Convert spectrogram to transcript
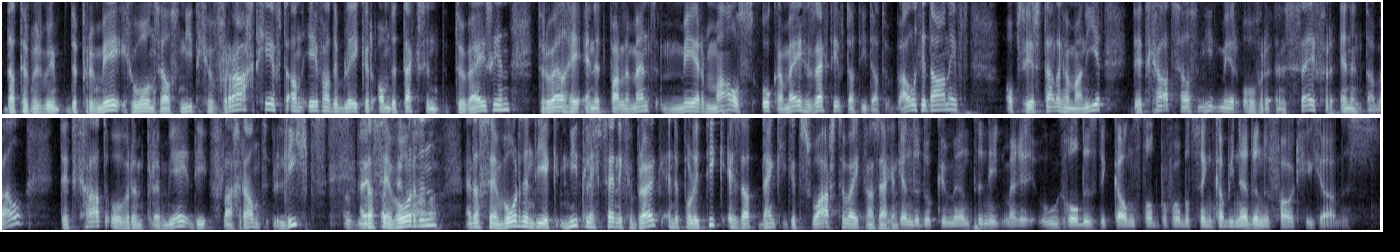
dat de premier gewoon zelfs niet gevraagd heeft aan Eva de Bleker om de teksten te wijzigen, terwijl hij in het parlement meermaals ook aan mij gezegd heeft dat hij dat wel gedaan heeft, op zeer stellige manier. Dit gaat zelfs niet meer over een cijfer in een tabel. Dit gaat over een premier die flagrant liegt. En dat, zijn woorden, en dat zijn woorden die ik niet lichtzinnig gebruik. In de politiek is dat denk ik het zwaarste wat je kan zeggen. Ik ken de documenten niet, maar hoe groot is de kans dat bijvoorbeeld zijn kabinet in de fout gegaan is?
